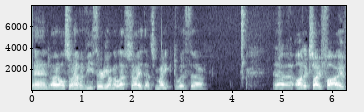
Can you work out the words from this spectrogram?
And I also have a V30 on the left side that's mic'd with uh, Audix i5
